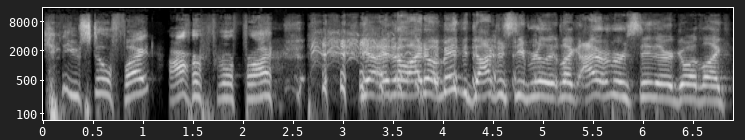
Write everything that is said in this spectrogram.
can you still fight? Yeah, I know. I know. It made the doctor seem really like. I remember sitting there going like.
